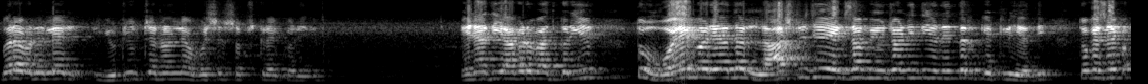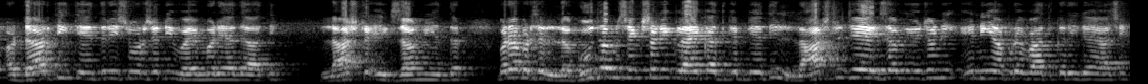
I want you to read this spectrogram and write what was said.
બરાબર, એટલે યુટ્યુબ ચેનલને અવશ્ય સબસ્ક્રાઇબ કરી દો. એનાથી આગળ વાત કરીએ તો વય મર્યાદા લાસ્ટ જે એક્ઝામ યોજાણી હતી એની અંદર કેટલી હતી? તો કે સાહેબ અઢારથી તેત્રીસ વર્ષની વય મર્યાદા હતી. લાસ્ટ એક્ઝામની અંદર. બરાબર છે? લઘુત્તમ શૈક્ષણિક લાયકાત કેટલી હતી? લાસ્ટ જે એક્ઝામ યોજાણી એની આપણે વાત કરી રહ્યા છીએ.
